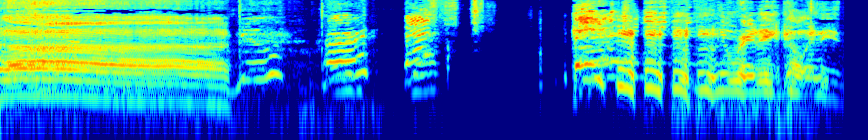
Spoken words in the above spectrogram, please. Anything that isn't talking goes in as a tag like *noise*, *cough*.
Uh, You heard that? *laughs* where they going? go?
